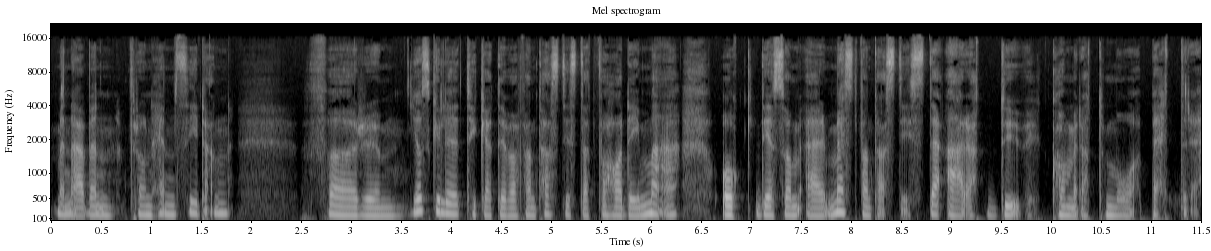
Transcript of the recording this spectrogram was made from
Men även från hemsidan. För ehm, jag skulle tycka att det var fantastiskt att få ha dig med. Och det som är mest fantastiskt, det är att du kommer att må bättre.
